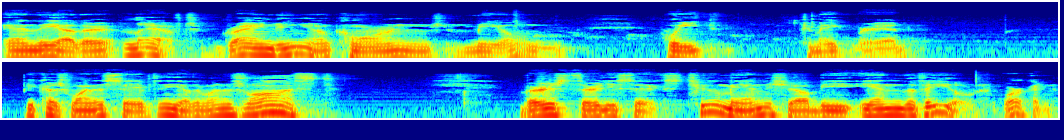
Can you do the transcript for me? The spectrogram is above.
and the other left. Grinding, you know, corn, meal, wheat to make bread. Because one is saved and the other one is lost. Verse 36, two men shall be in the field working.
